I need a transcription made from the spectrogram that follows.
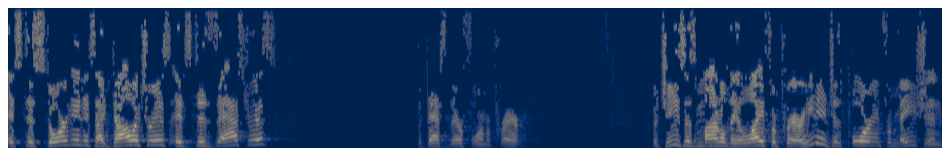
It's distorted, it's idolatrous, it's disastrous. But that's their form of prayer. But Jesus modeled a life of prayer. He didn't just pour information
